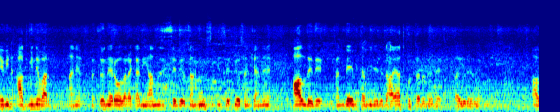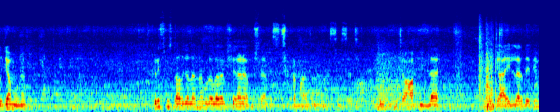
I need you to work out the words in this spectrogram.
evin admini var. Hani öneri olarak hani yalnız hissediyorsan, homesick hissediyorsan kendini al dedi. Hani D vitamini dedi, hayat kurtarır dedi. Dayı dedi. Alacağım onu. Christmas dalgalarına buralara bir şeyler yapmışlar da sıçarım ağzına anasını satayım. Cahiller. Cahiller dediğim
